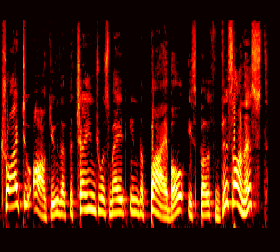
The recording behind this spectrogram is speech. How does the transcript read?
try to argue that the change was made in the Bible is both dishonest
